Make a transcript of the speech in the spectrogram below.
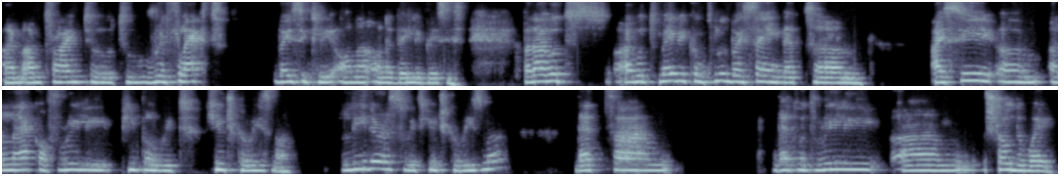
I'm I'm trying to to reflect basically on a, on a daily basis. But I would I would maybe conclude by saying that um, I see um, a lack of really people with huge charisma, leaders with huge charisma that um, that would really um, show the way.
